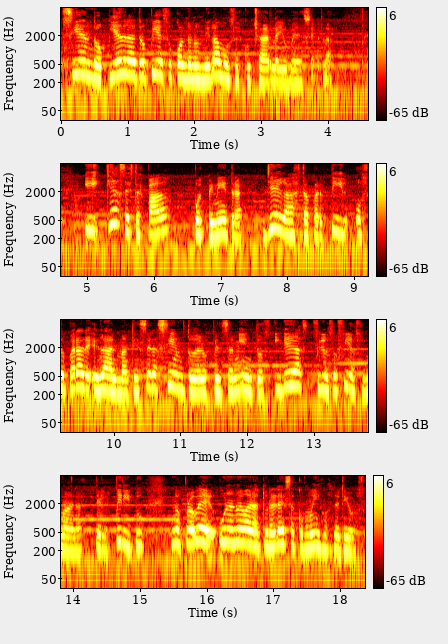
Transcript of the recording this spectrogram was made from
siendo piedra de tropiezo cuando nos negamos a escucharla y obedecerla. ¿Y qué hace esta espada? Pues penetra, llega hasta partir o separar el alma, que es el asiento de los pensamientos, ideas, filosofías humanas, del espíritu, y nos provee una nueva naturaleza como hijos de Dios.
